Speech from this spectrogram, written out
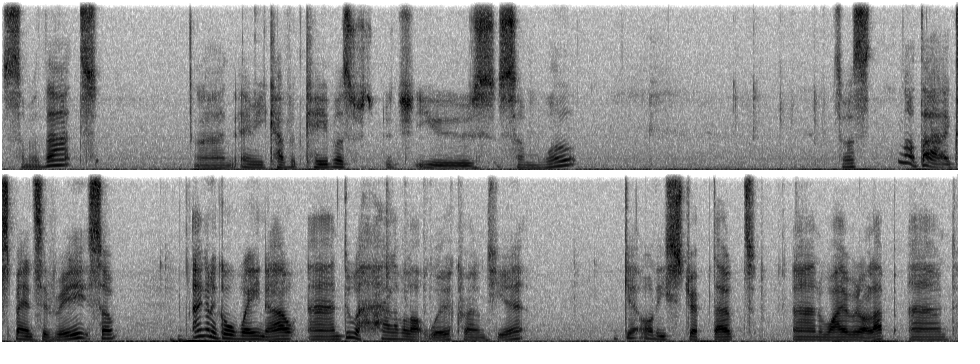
some of that and ME covered cables which use some wool. So it's not that expensive really. So I'm gonna go away now and do a hell of a lot of work around here. Get all these stripped out and wire it all up and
